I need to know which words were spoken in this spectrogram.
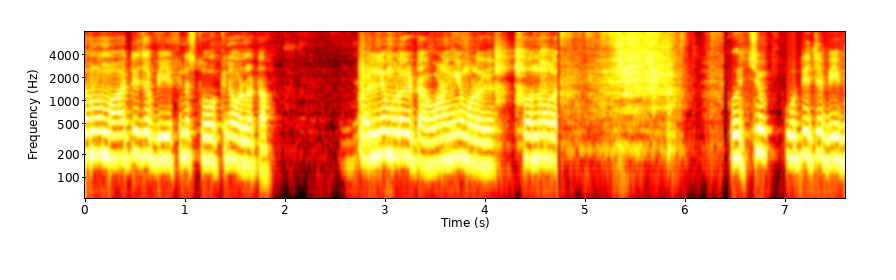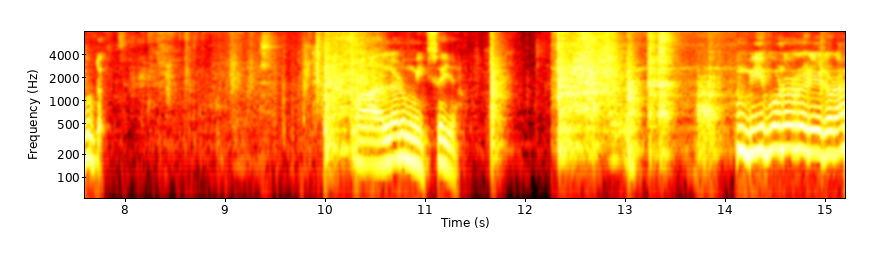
നമ്മൾ മാറ്റി വെച്ച ബീഫിന്റെ സ്റ്റോക്കിന്റെ വെള്ളം ഇട്ടാ വലിയ മുളക് ഇട്ടാ ഉണങ്ങിയ മുളക് ചുവന്ന മുളക്. പൊരിച്ചും കൂട്ടി വെച്ച ബീഫ് ഇട്ട് എല്ലായിടും മിക്സ് ചെയ്യാം. ബീഫ് കൊണ്ട് റെഡി ആയിട്ടോടെ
